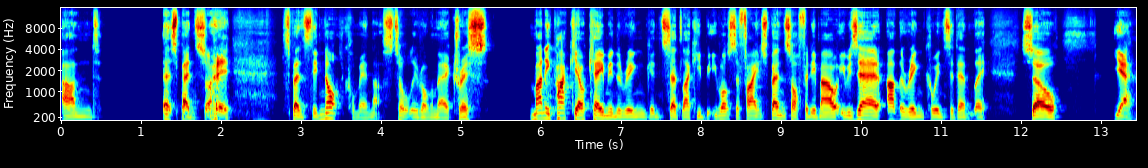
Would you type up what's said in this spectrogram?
and uh, Spence, sorry, Spence did not come in. That's totally wrong there, Chris. Manny Pacquiao came in the ring and said like he, he wants to fight. Spence offered him out. He was there at the ring coincidentally. So yeah,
